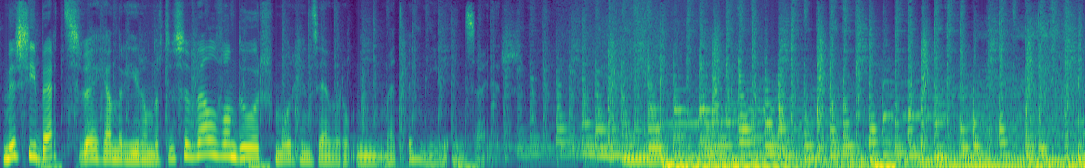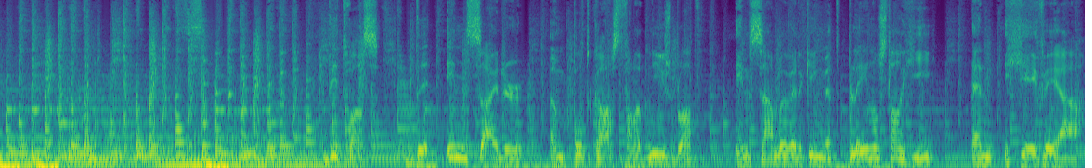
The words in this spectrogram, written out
Merci Bert, wij gaan er hier ondertussen wel vandoor. Morgen zijn we er opnieuw met een nieuwe Insider. Dit was The Insider, een podcast van het Nieuwsblad in samenwerking met Play Nostalgie en GVA.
